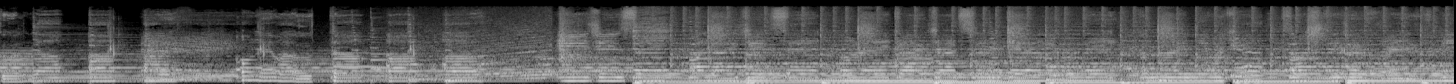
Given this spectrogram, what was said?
俺は歌う「いい人生笑い人生」「俺以外じゃ続けるのに」「隣には Q そして Good friends」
